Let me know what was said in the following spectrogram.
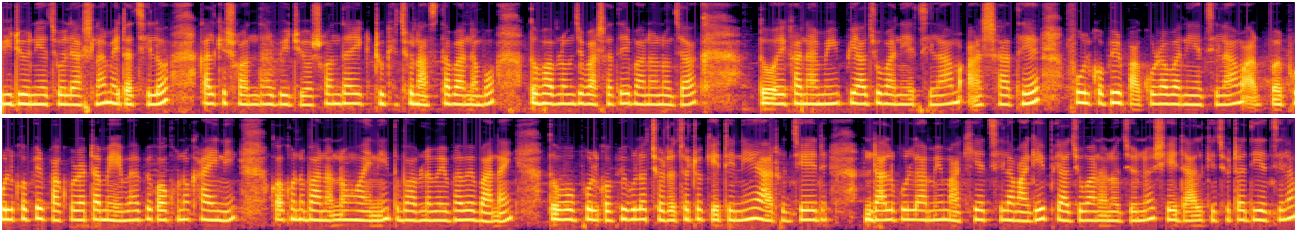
ভিডিও নিয়ে চলে আসলাম। এটা ছিল কালকে সন্ধ্যার ভিডিও। সন্ধ্যায় একটু কিছু নাস্তা বানাবো। তো ভাবলাম যে বাসাতেই বানানো যাক। তো এখানে আমি পেঁয়াজও বানিয়েছিলাম আর সাথে ফুলকপির পাকোড়া বানিয়েছিলাম। আর ফুলকপির পাকোড়াটা আমি এভাবে কখনো খাইনি, কখনো বানানো হয়নি, তো ভাবলাম এভাবে বানাই। তো ফুলকপিগুলো ছোট ছোট কেটে নিয়ে আর যে ডালগুলো আমি মাখিয়েছিলাম আগেই পেঁয়াজু বানানোর জন্য, সেই ডাল কিছুটা দিয়েছিলাম,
